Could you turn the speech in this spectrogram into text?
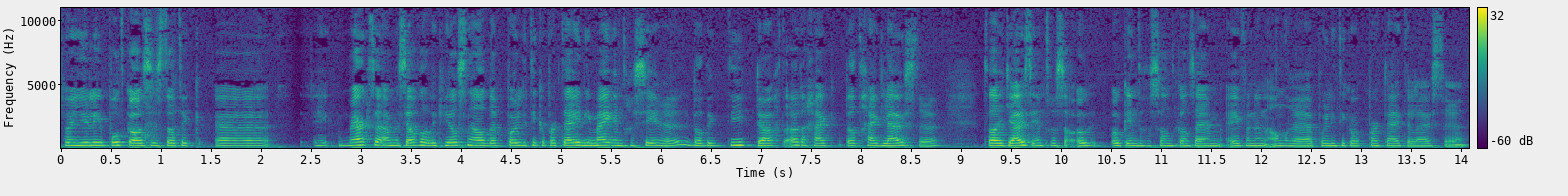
van jullie podcast, is dat ik eh, merkte aan mezelf dat ik heel snel de politieke partijen die mij interesseren, dat ik die dacht, oh, dan ga ik, dat ga ik luisteren. Terwijl het juist interessa- ook, ook interessant kan zijn om even een andere politieke partij te luisteren.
